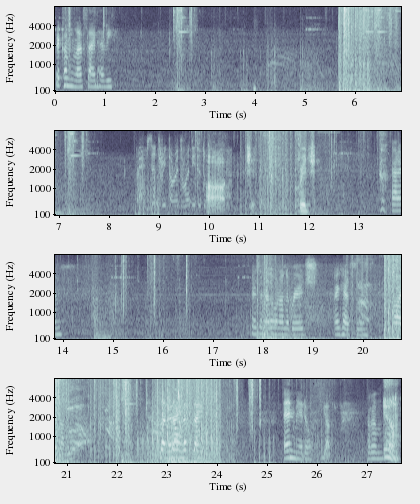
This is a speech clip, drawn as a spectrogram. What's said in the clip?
They're coming left side heavy. Sentry turret ready to deploy. Oh, shit. Bridge. Got him. There's another one on the bridge. I can't see him. Oh, I got him. Left Middle. side, left side. And middle. Yup. Got him. Damn.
